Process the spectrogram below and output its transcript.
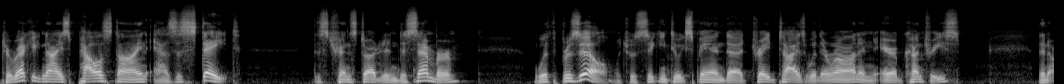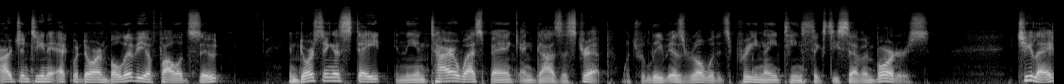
to recognize Palestine as a state. This trend started in December with Brazil, which was seeking to expand uh, trade ties with Iran and Arab countries. Then Argentina, Ecuador, and Bolivia followed suit, endorsing a state in the entire West Bank and Gaza Strip, which would leave Israel with its pre 1967 borders. Chile,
